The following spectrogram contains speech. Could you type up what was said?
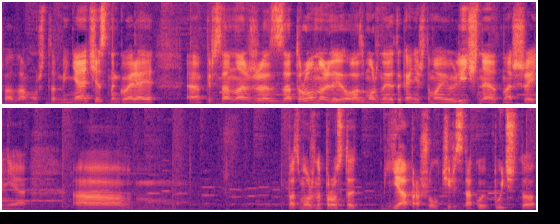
потому что меня, честно говоря, э, персонажа затронули. Возможно, это, конечно, мое личное отношение. А, возможно, просто я прошел через такой путь, что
